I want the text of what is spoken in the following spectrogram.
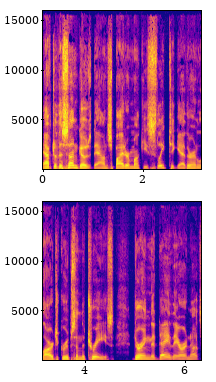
After the sun goes down, spider monkeys sleep together in large groups in the trees. During the day, they are not,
